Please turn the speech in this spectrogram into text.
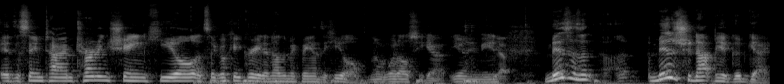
at the same time, turning Shane heel, it's like okay, great, another McMahon's a heel. What else you got? You know what I mean? Yep. Miz isn't. Uh, Miz should not be a good guy.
